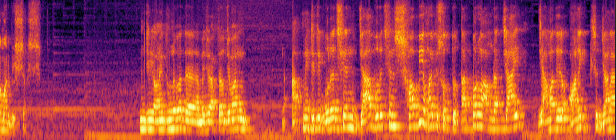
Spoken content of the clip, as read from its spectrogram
আমার বিশ্বাস। জি, অনেক ধন্যবাদ মেজর আখতারুজ্জামান আপনি যেটি বলেছেন, যা বলেছেন, সবই হয়তো সত্য। তারপরও আমরা চাই যে আমাদের অনেক কিছু জানা,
